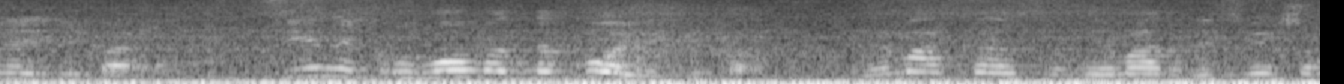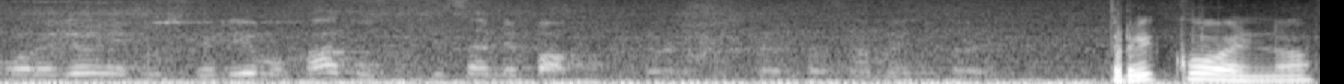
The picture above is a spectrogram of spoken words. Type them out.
Це типа, ціни кругом однакові, типа. Нема сенсу знімати десь в іншому районі якусь галіму хату за ті самі бабки. Коротше, це та сама історія. Прикольно.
